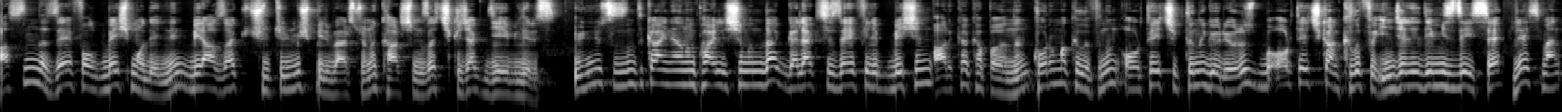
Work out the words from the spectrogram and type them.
Aslında Z Fold 5 modelinin biraz daha küçültülmüş bir versiyonu karşımıza çıkacak diyebiliriz. Ünlü sızıntı kaynağının paylaşımında Galaxy Z Flip 5'in arka kapağının koruma kılıfının ortaya çıktığını görüyoruz. Bu ortaya çıkan kılıfı incelediğimizde ise resmen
